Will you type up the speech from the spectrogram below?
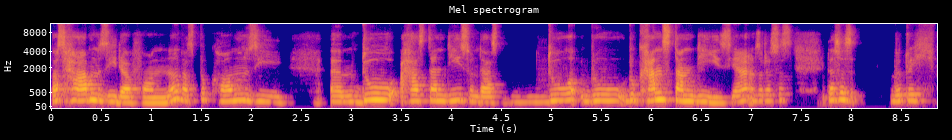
Was haben sie davon? Ne? Was bekommen sie? Ähm, du hast dann dies und das. Du, du, du kannst dann dies. Ja, also das ist, das ist wirklich,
